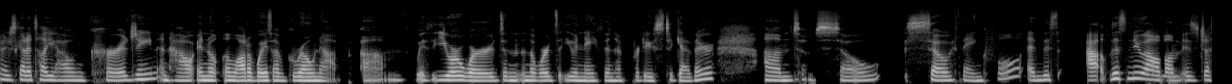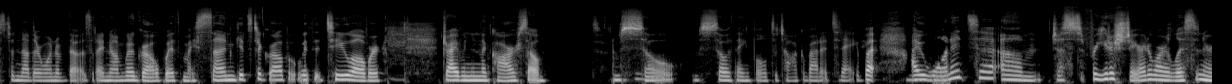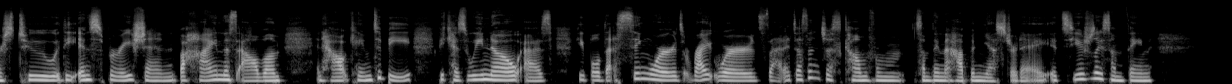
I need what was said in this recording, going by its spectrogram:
I just got to tell you how encouraging and how, in a, a lot of ways, I've grown up um, with your words and, and the words that you and Nathan have produced together. Um, so I'm so so thankful, and this al- this new album is just another one of those that I know I'm going to grow up with. My son gets to grow up with it too while we're driving in the car. So I'm so I'm so thankful to talk about it today. But I wanted to um just for you to share to our listeners to the inspiration behind this album and how it came to be because we know as people that sing words, write words that it doesn't just come from something that happened yesterday. It's usually something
